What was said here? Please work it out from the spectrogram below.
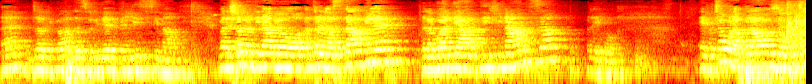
Eh? Già ricorda, sorridente, bellissima. Maresciallo ordinario Antonio Lastabile, della Guardia di Finanza. Prego. Ecco, facciamo un applauso perché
